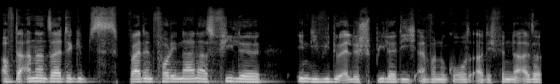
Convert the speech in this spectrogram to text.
auf der anderen Seite gibt's bei den 49ers viele individuelle Spieler, die ich einfach nur großartig finde. Also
